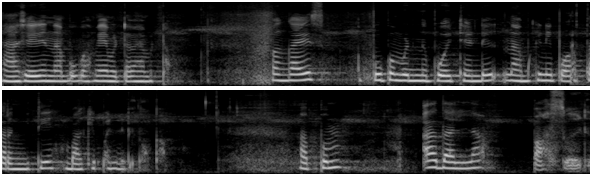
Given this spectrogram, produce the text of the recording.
ആ ശരി എന്നാൽ പൂപ്പ. വേം വിട്ടോ വേം വിട്ടോ. അപ്പം ഗൈസ് അപ്പൂപ്പൻ ഇവിടുന്ന് പോയിട്ടുണ്ട്. നമുക്കിനി പുറത്തിറങ്ങിയിട്ട് ബാക്കി പണിയെടുത്ത് നോക്കാം. അപ്പം അതല്ല പാസ്വേഡ്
